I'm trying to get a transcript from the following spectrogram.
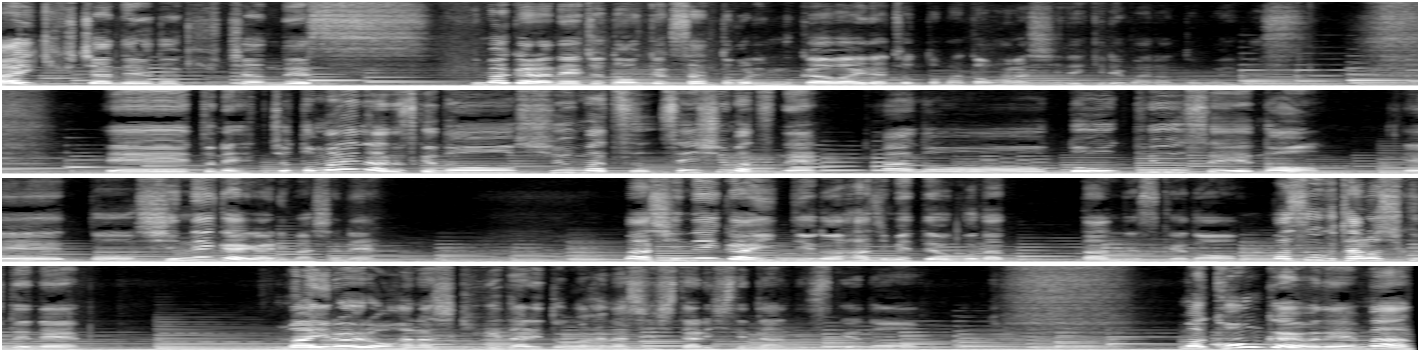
はい、キクチャンネルのキクちゃんです。今からね、ちょっとお客さんのところに向かう間、ちょっとまたお話できればなと思います。えー、っとね、ちょっと前なんですけど、週末、先週末ね、あのー同級生の、えーっと、新年会がありましてね。まあ、新年会っていうのは初めて行ったんですけど、まあ、すごく楽しくてね、まあ、いろいろお話聞けたりとか話したりしてたんですけど、まあ、今回はね、まあ、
